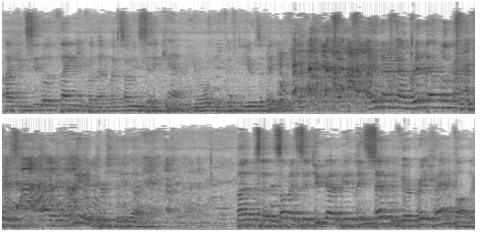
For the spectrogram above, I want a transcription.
I can see the look, thank you for that look. Somebody said it can't be. You're only 50 years of age. I, I read that look on your face. I really appreciate that. But uh, somebody said, you've got to be at least 70 if you're a great grandfather.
